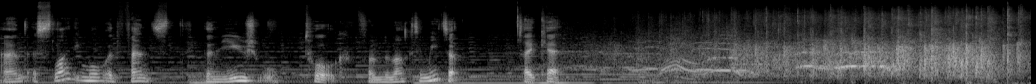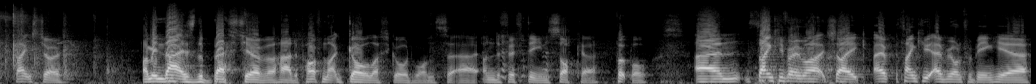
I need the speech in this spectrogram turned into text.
and a slightly more advanced than usual talk from the Marketing Meetup. Take care. Thanks, Joe. I mean, that is the best cheer I've ever had, apart from that goal I scored once at uh, under 15 soccer, football. Um, thank you very much. Like, uh, thank you everyone for being here.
